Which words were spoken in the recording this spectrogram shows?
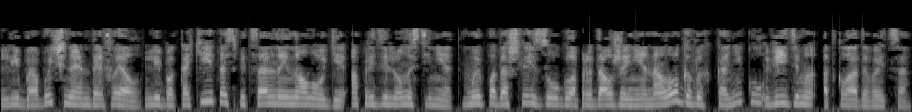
либо обычная НДФЛ, либо какие-то специальные налоги, определенности нет. Мы подошли из-за угла продолжения налоговых каникул, видимо, откладывается.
